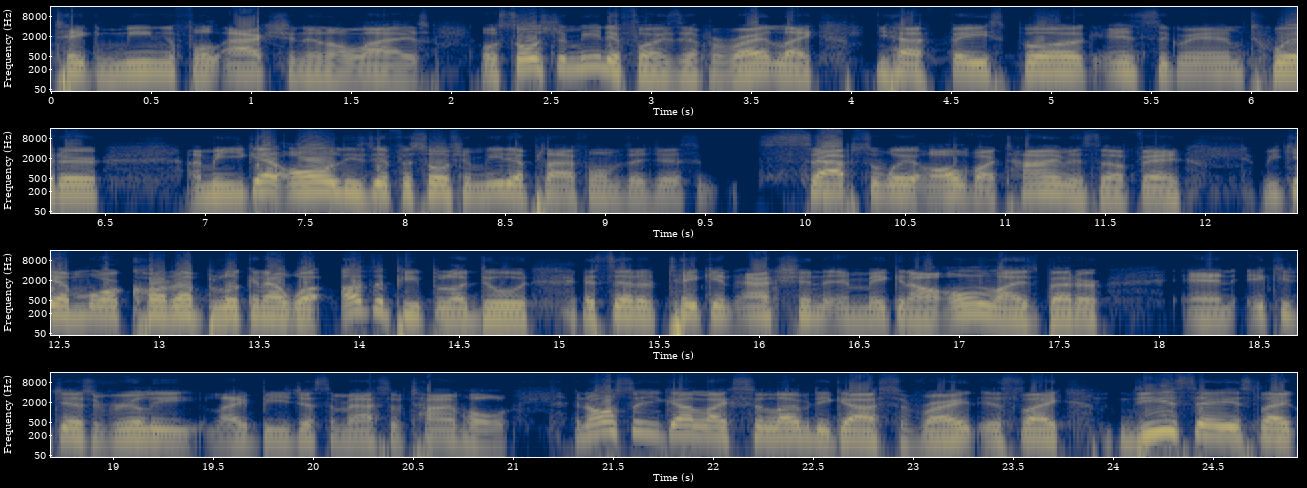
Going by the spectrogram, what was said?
take meaningful action in our lives. Or social media, for example, right? Like you have Facebook, Instagram, Twitter. I mean, you get all these different social media platforms that just saps away all of our time and stuff. And we get more caught up looking at what other people are doing instead of taking action and making our own lives better and it could just really like be just a massive time hole and also you got like celebrity gossip right it's like these days like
